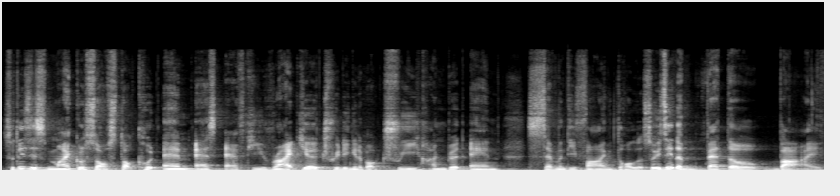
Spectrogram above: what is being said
So this is Microsoft stock code MSFT right here trading at about $375. So is it a better buy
